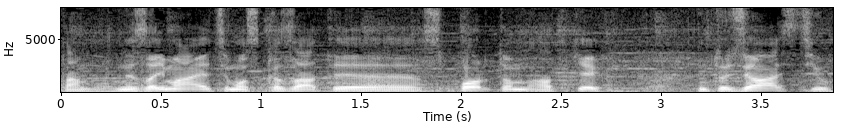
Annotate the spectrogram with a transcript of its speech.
там не займаються, можна сказати, спортом, а таких ентузіастів,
